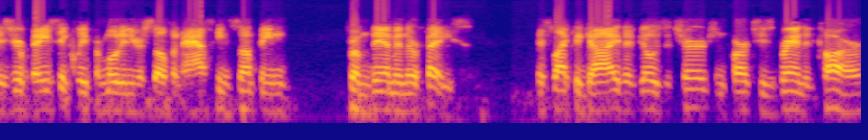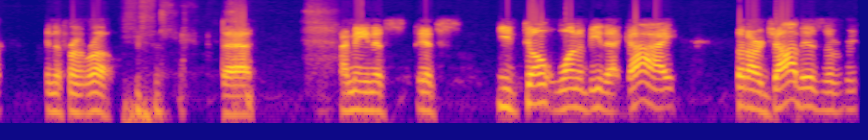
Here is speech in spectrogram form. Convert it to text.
is you're basically promoting yourself and asking something from them in their face. It's like the guy that goes to church and parks his branded car in the front row. that, I mean, it's it's you don't want to be that guy, but our job is to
